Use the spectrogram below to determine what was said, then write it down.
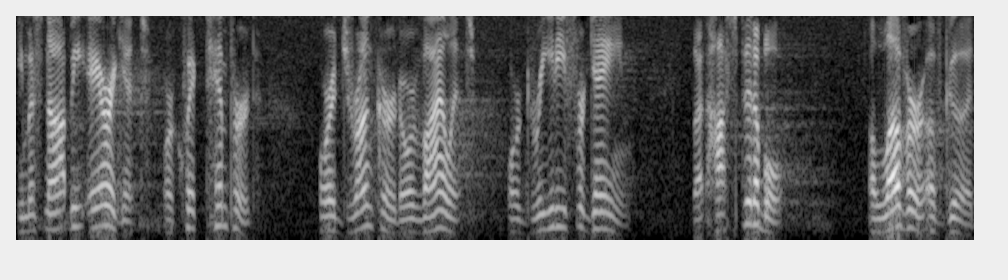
He must not be arrogant or quick tempered, or a drunkard or violent, or greedy for gain, but hospitable, a lover of good,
